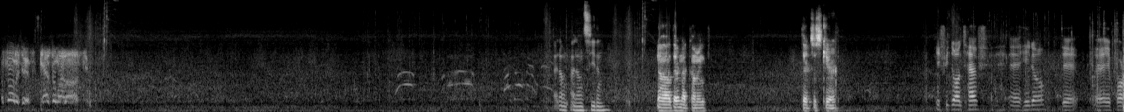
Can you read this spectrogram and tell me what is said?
Affirmative. Cancel my last. I don't I don't see them. No, they're not coming. They're too scared. If you don't have a helo, the uh, airport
